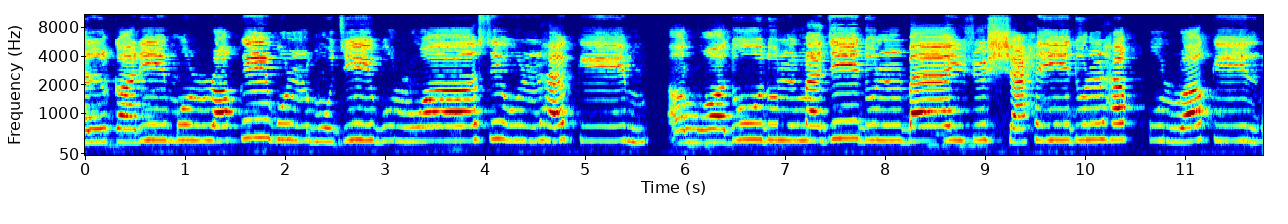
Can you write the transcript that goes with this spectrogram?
الكريم الرقيب المجيب الواسع الحكيم الودود المجيد الباعث الشهيد الحق الوكيل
